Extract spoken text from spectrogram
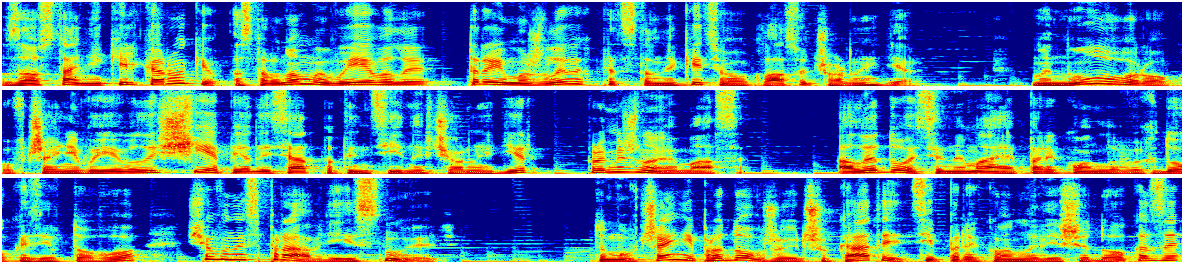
За останні кілька років астрономи виявили три можливих представники цього класу чорних дір. Минулого року вчені виявили ще 50 потенційних чорних дір проміжної маси, але досі немає переконливих доказів того, що вони справді існують. Тому вчені продовжують шукати ці переконливіші докази,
